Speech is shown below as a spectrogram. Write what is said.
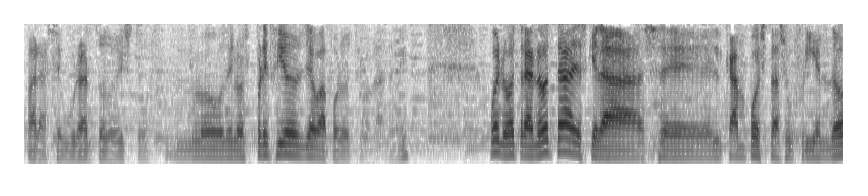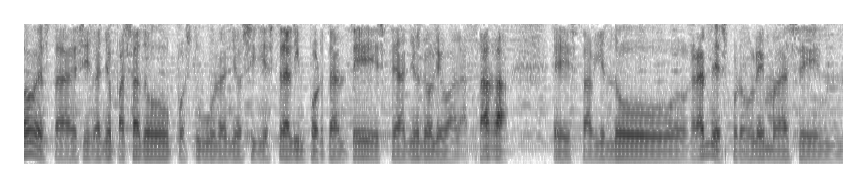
para asegurar todo esto. Lo de los precios ya va por otro lado. ¿eh? Bueno, otra nota es que las, eh, el campo está sufriendo. Está, si el año pasado pues tuvo un año siniestral importante, este año no le va a la zaga. Está habiendo grandes problemas en,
